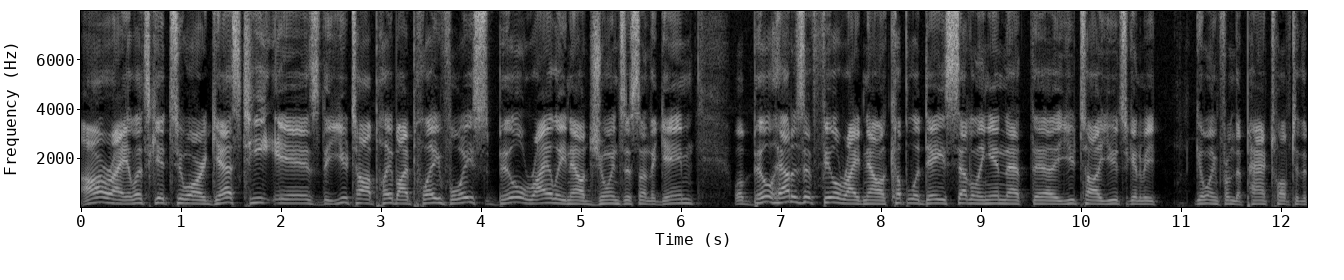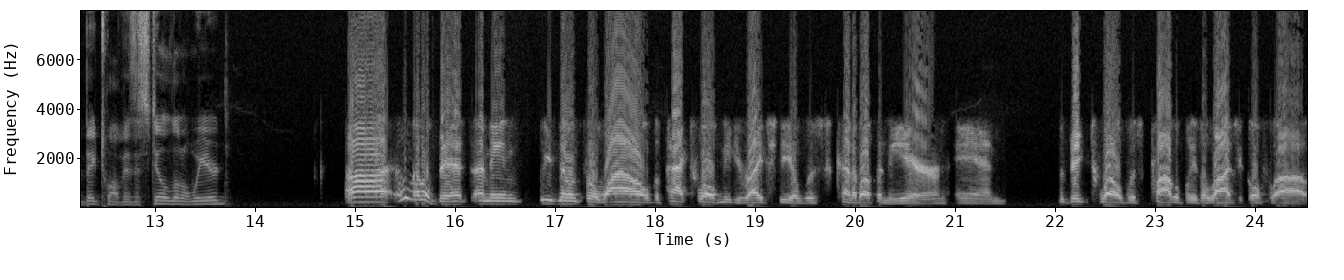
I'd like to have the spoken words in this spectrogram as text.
All right, let's get to our guest. He is the Utah play by play voice. Bill Riley now joins us on the game. Well, Bill, how does it feel right now? A couple of days settling in that the Utah Utes are going to be going from the Pac 12 to the Big 12. Is it still a little weird? Uh, a little bit. I mean, we've known for a while the Pac-12 media rights deal was kind of up in the air, and the Big 12 was probably the logical, uh,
